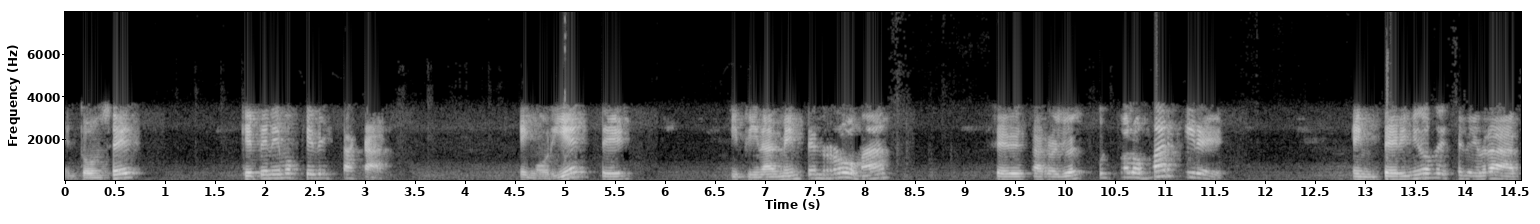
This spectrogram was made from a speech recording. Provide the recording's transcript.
Entonces, ¿qué tenemos que destacar? En Oriente y finalmente en Roma se desarrolló el culto a los mártires en términos de celebrar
